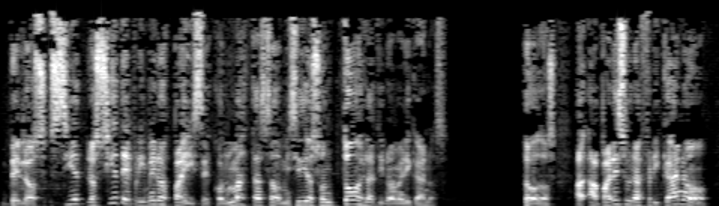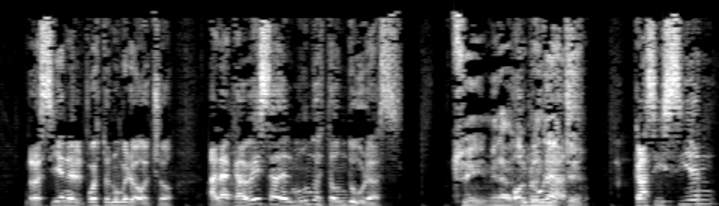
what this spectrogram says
de los siete, los siete primeros países con más tasa de homicidios son todos latinoamericanos. Todos. A- aparece un africano recién en el puesto número 8. A la cabeza del mundo está Honduras. Sí, mira, Honduras, casi 100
